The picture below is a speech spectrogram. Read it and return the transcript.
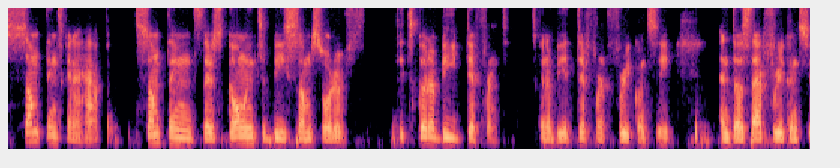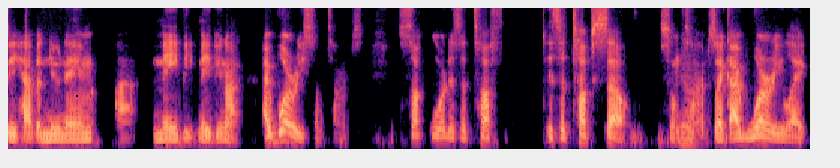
something's going to happen. Something there's going to be some sort of it's going to be different. It's going to be a different frequency. And does that frequency have a new name? Uh, maybe maybe not. I worry sometimes. SuckLord is a tough is a tough sell sometimes. Like i worry like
